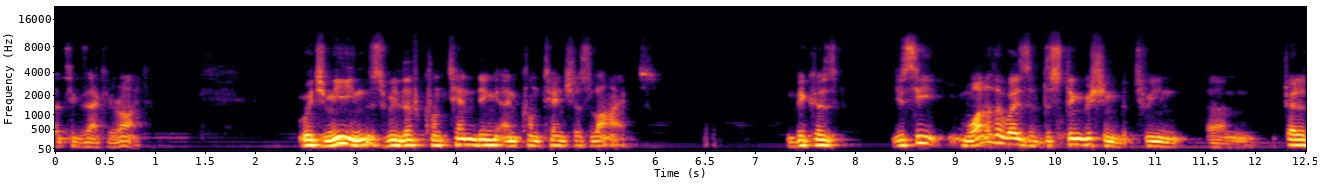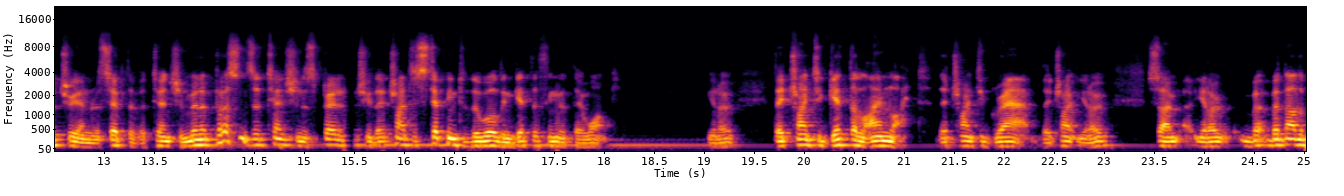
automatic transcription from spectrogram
that's exactly right. Which means we live contending and contentious lives. Because you see one of the ways of distinguishing between um, predatory and receptive attention. When a person's attention is predatory they're trying to step into the world and get the thing that they want. You know they're trying to get the limelight. They're trying to grab. They're trying you know so I'm, you know but but now the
